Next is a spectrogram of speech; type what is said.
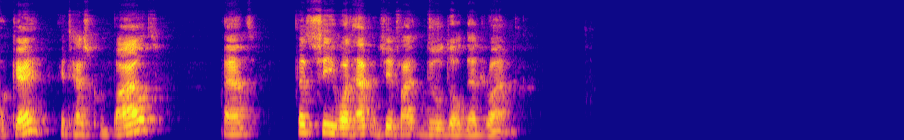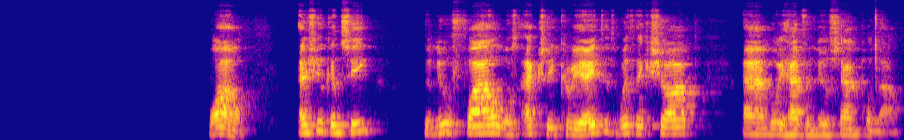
Okay, it has compiled. And let's see what happens if I do .NET Run. Wow, as you can see, the new file was actually created with X Sharp and we have a new sample now.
